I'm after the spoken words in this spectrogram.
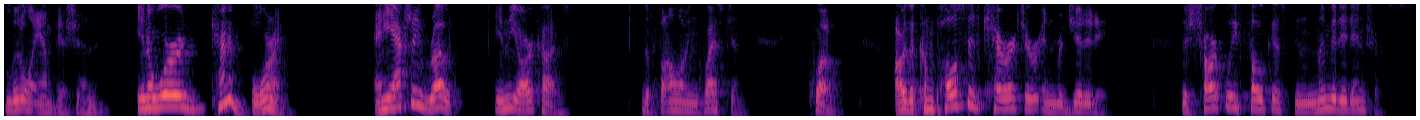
little ambition. In a word, kind of boring. And he actually wrote in the archives the following question quote, Are the compulsive character and rigidity, the sharply focused and limited interests,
